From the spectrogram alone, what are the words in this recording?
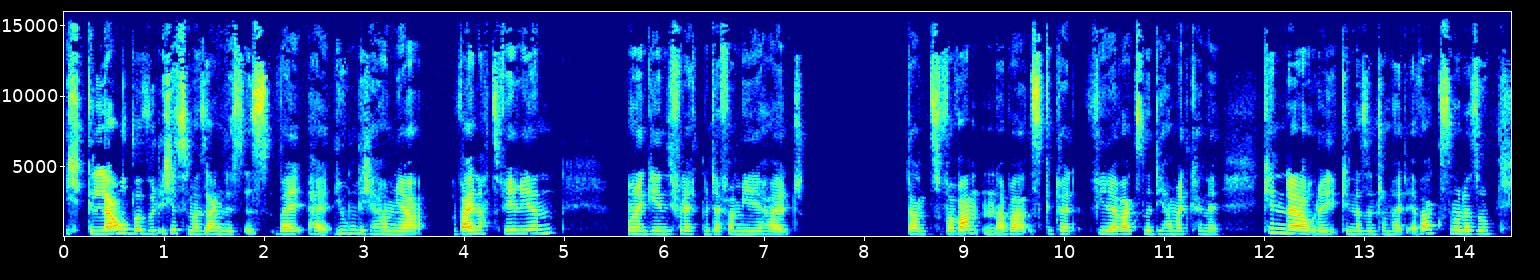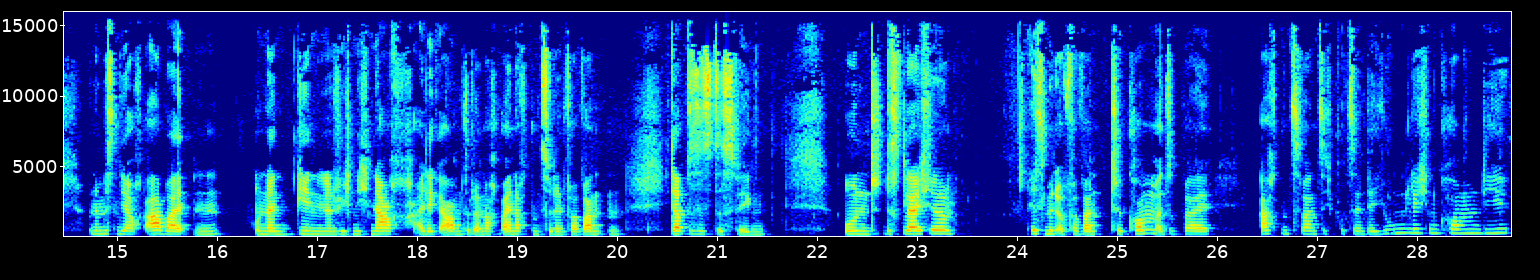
Ich glaube, würde ich jetzt mal sagen, das ist, weil halt Jugendliche haben ja Weihnachtsferien und dann gehen sie vielleicht mit der Familie halt dann zu Verwandten. Aber es gibt halt viele Erwachsene, die haben halt keine Kinder oder die Kinder sind schon halt erwachsen oder so. Und dann müssen die auch arbeiten. Und dann gehen die natürlich nicht nach Heiligabend oder nach Weihnachten zu den Verwandten. Ich glaube, das ist deswegen. Und das gleiche ist mit, ob Verwandte kommen. Also bei 28% der Jugendlichen kommen die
